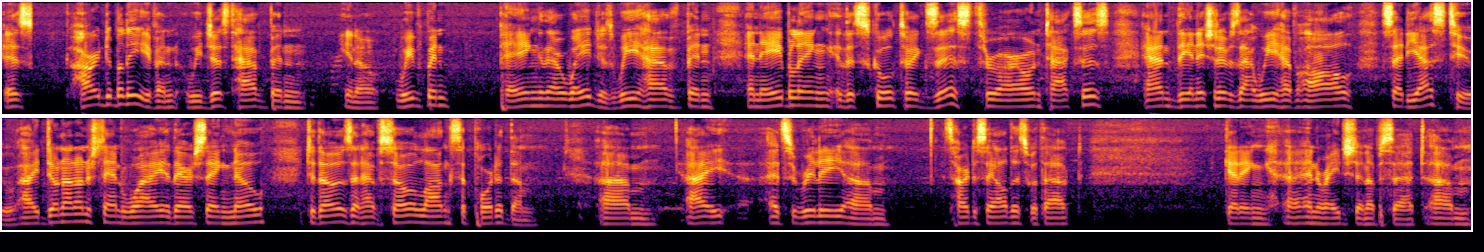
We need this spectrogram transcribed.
is hard to believe. And we just have been, you know, we've been paying their wages. We have been enabling the school to exist through our own taxes and the initiatives that we have all said yes to. I do not understand why they're saying no to those that have so long supported them. Um, I, it's really, um, it's hard to say all this without getting uh, enraged and upset. Um,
